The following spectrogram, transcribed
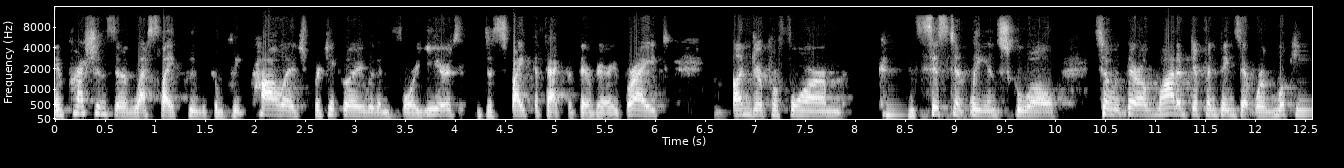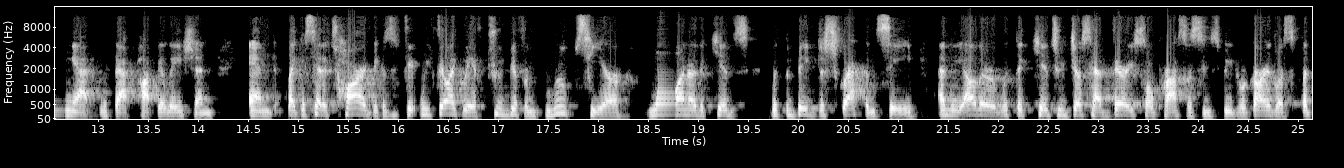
impressions, they're less likely to complete college, particularly within four years, despite the fact that they're very bright, underperform consistently in school. So there are a lot of different things that we're looking at with that population. And like I said, it's hard because we feel like we have two different groups here. One are the kids with the big discrepancy, and the other with the kids who just have very slow processing speed regardless, but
